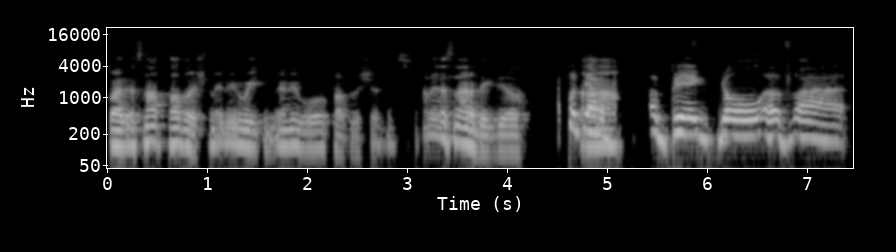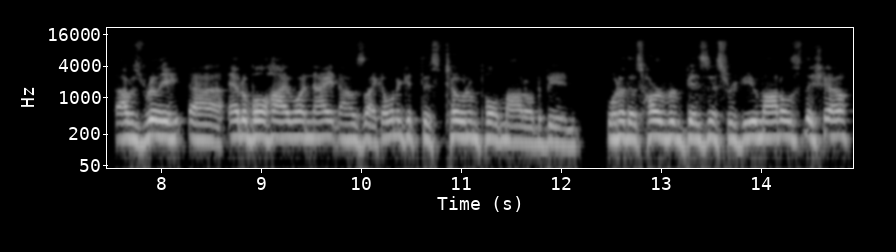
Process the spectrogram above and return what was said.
but it's not published. Maybe we maybe we'll publish it. It's I mean it's not a big deal. I put down Um, a, big goal of uh, I was really uh, edible high one night, and I was like, I want to get this totem pole model to be in one of those Harvard Business Review models they show.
